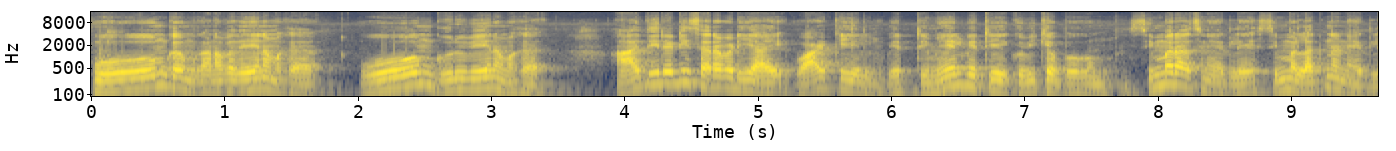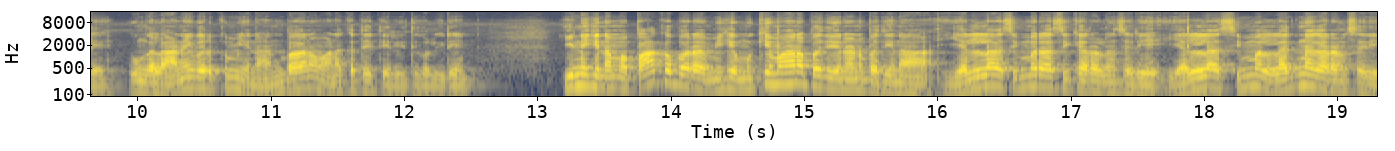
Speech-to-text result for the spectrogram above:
ஓம் கம் கணபதே நமக. ஓம் குருவே நமக. அதிரடி சரவடியாய் வாழ்க்கையில் வெற்றி மேல் வெற்றியை குவிக்கப் போகும் சிம்மராசி நேர்களே சிம்ம லக்ன நேர்களே உங்கள் அனைவருக்கும் என் அன்பான வணக்கத்தை தெரிவித்துக் கொள்கிறேன். இன்றைக்கி நம்ம பார்க்க போகிற மிக முக்கியமான பதிவு என்னென்னு பார்த்தீங்கன்னா எல்லா சிம்ம ராசிக்காரர்களும் சரி எல்லா சிம்ம லக்னக்காரர்களும் சரி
